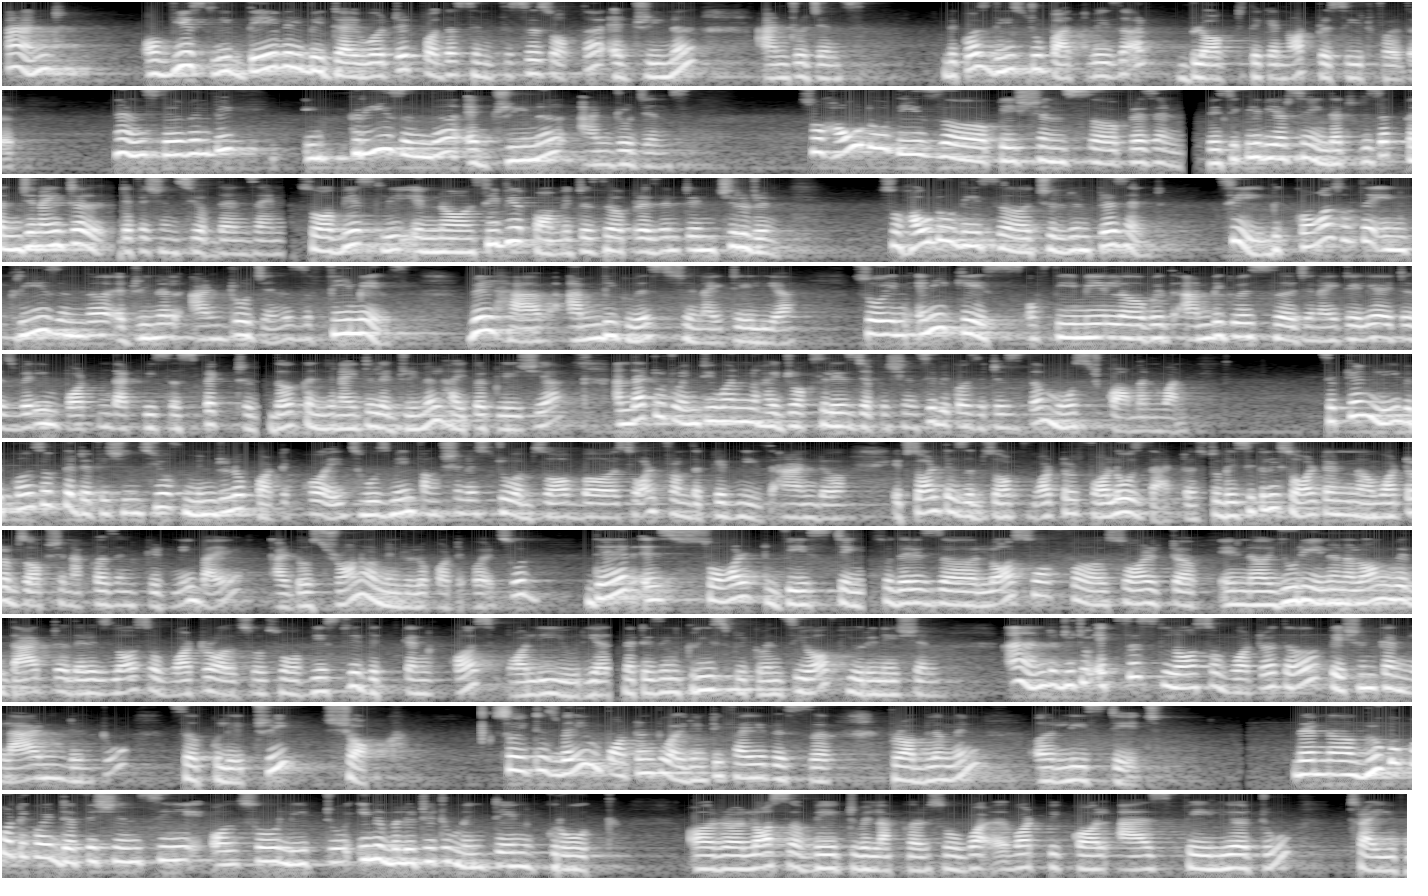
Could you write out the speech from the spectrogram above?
and obviously they will be diverted for the synthesis of the adrenal androgens because these two pathways are blocked they cannot proceed further. Hence, there will be increase in the adrenal androgens. So, how do these uh, patients uh, present? Basically, we are saying that it is a congenital deficiency of the enzyme. So, obviously, in uh, severe form, it is uh, present in children. So, how do these uh, children present? See, because of the increase in the adrenal androgens, the females will have ambiguous genitalia. So in any case of female uh, with ambiguous uh, genitalia, it is very important that we suspect the congenital adrenal hyperplasia and that to 21 hydroxylase deficiency because it is the most common one. Secondly, because of the deficiency of mineralocorticoids whose main function is to absorb uh, salt from the kidneys and uh, if salt is absorbed, water follows that. So basically salt and uh, water absorption occurs in kidney by aldosterone or mineralocorticoids. So there is salt wasting. So there is a loss of uh, salt uh, in uh, urine and along with that uh, there is loss of water also. So obviously that can cause polyuria that is increased frequency of urination. And due to excess loss of water the patient can land into circulatory shock. So it is very important to identify this uh, problem in early stage. Then uh, glucocorticoid deficiency also lead to inability to maintain growth or uh, loss of weight will occur. So what, what we call as failure to thrive.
